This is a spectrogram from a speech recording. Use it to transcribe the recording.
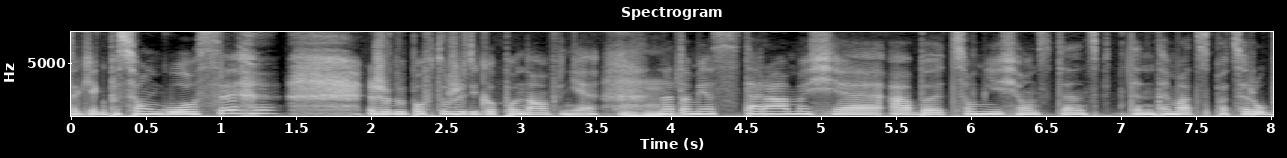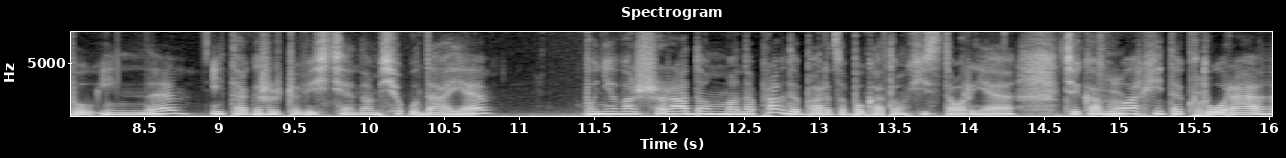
tak jakby są głosy, żeby powtórzyć go ponownie. Mhm. Natomiast staramy się, aby co miesiąc ten, ten temat spaceru był inny i tak rzeczywiście nam się udaje. Ponieważ Radom ma naprawdę bardzo bogatą historię, ciekawą Tak, architekturę.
